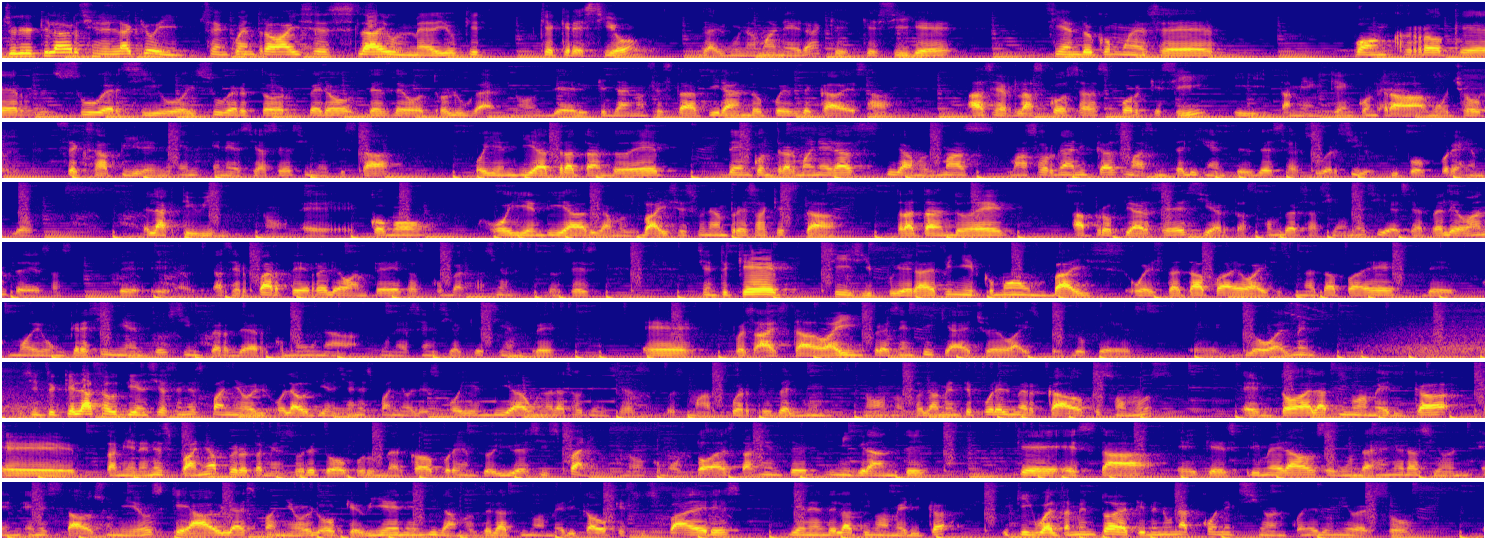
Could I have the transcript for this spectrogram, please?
Yo creo que la versión en la que hoy se encuentra Vice es la de un medio que, que creció de alguna manera, que, que sigue siendo como ese punk rocker subversivo y subvertor, pero desde otro lugar, ¿no? Del que ya no se está tirando pues de cabeza a hacer las cosas porque sí, y también que encontraba mucho sex appeal en, en, ese hacer, sino que está hoy en día tratando de, de, encontrar maneras, digamos, más, más orgánicas, más inteligentes de ser subversivo, tipo, por ejemplo, el activismo. Eh, como hoy en día, digamos, Vice es una empresa que está tratando de apropiarse de ciertas conversaciones y de ser relevante de esas, de, hacer parte relevante de esas conversaciones. Entonces, siento que sí, si pudiera definir como un Vice o esta etapa de Vice es una etapa de, de como de un crecimiento sin perder como una, una esencia que siempre eh, pues ha estado ahí presente y que ha hecho de Vice pues, lo que es eh, globalmente siento que las audiencias en español o la audiencia en español es hoy en día una de las audiencias pues, más fuertes del mundo, ¿no? no solamente por el mercado que somos en toda Latinoamérica, eh, también en España, pero también sobre todo por un mercado, por ejemplo, US Hispanic, ¿no? como toda esta gente migrante que está, eh, que es primera o segunda generación en, en, Estados Unidos, que habla español o que vienen, digamos, de Latinoamérica o que sus padres vienen de Latinoamérica y que igual también todavía tienen una conexión con el universo,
